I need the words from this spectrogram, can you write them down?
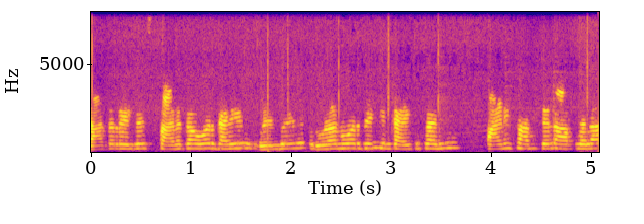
दादर रेल्वे स्थानकावर काही रेल्वे रुळांवर देखील काही ठिकाणी पाणी साचलेलं आपल्याला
